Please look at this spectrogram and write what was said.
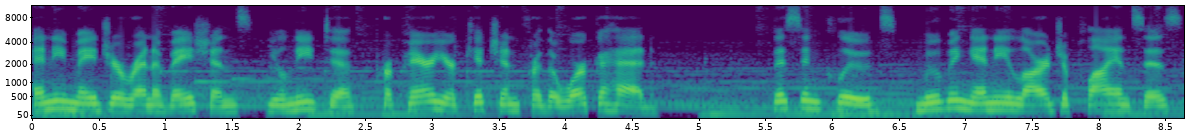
any major renovations, you'll need to prepare your kitchen for the work ahead. This includes moving any large appliances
